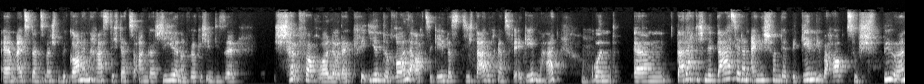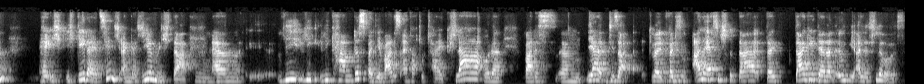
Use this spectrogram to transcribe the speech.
ähm, als du dann zum Beispiel begonnen hast, dich da zu engagieren und wirklich in diese Schöpferrolle oder kreierende Rolle auch zu gehen, dass sich dadurch ganz viel ergeben hat. Mhm. Und ähm, da dachte ich mir, da ist ja dann eigentlich schon der Beginn überhaupt zu spüren, hey, ich, ich gehe da jetzt hin, ich engagiere mich da. Mhm. Ähm, wie, wie, wie kam das bei dir? War das einfach total klar oder war das, ähm, ja, dieser, weil bei diesem allerersten Schritt, da, da, da geht ja dann irgendwie alles los?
